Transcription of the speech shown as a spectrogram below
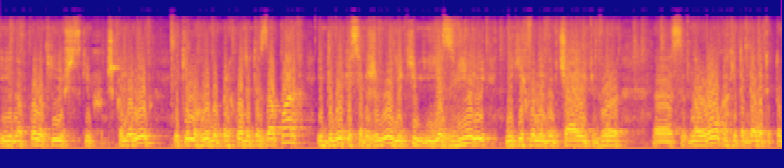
і навколо київських школярів, які могли би приходити в зоопарк і дивитися вживу, які є звірі, яких вони вивчають в, на уроках і так далі. Тобто,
